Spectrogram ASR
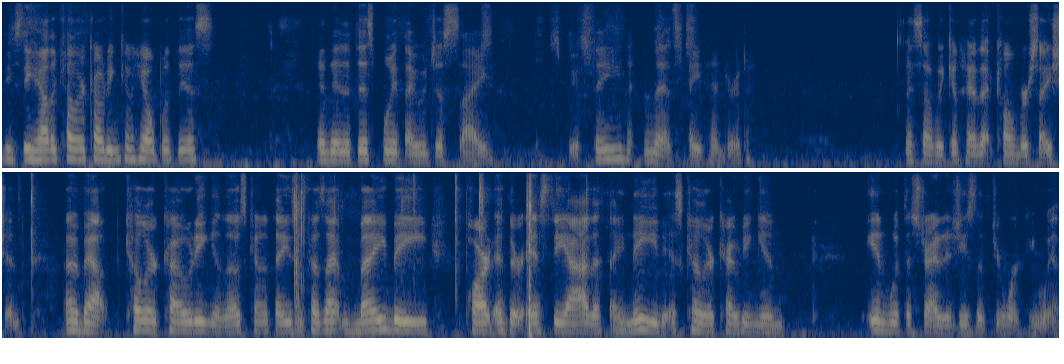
Do you see how the color coding can help with this? And then at this point, they would just say it's 15 and that's 800. And so we can have that conversation about color coding and those kind of things because that may be part of their SDI that they need is color coding in in with the strategies that you're working with.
